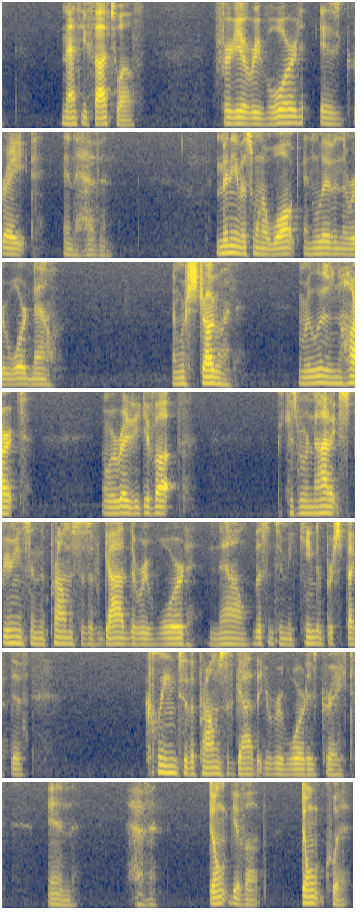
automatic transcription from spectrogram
Matthew 5:12. For your reward is great in heaven. Many of us want to walk and live in the reward now. And we're struggling. And we're losing heart and we're ready to give up because we're not experiencing the promises of God, the reward now. Listen to me, kingdom perspective. Cling to the promise of God that your reward is great in heaven. Don't give up. Don't quit.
